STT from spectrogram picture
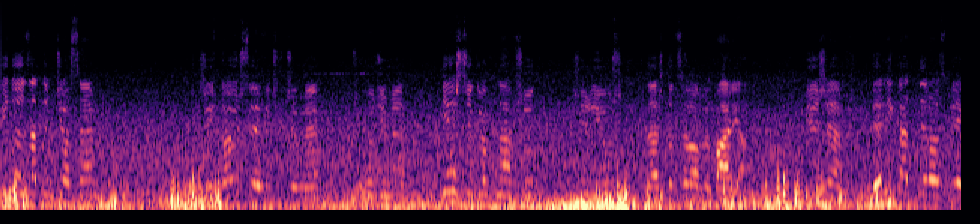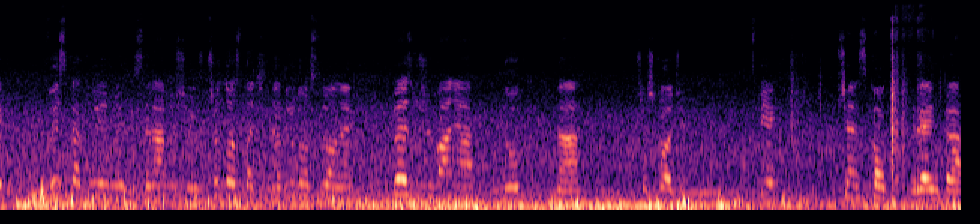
Idąc za tym ciosem, jeżeli to już sobie wyćwiczymy, przechodzimy jeszcze krok naprzód, czyli już nasz docelowy wariant. Bierzemy delikatny rozbieg, wyskakujemy i staramy się już przedostać na drugą stronę bez używania nóg na przeszkodzie. Zbieg, przeskok, ręka,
